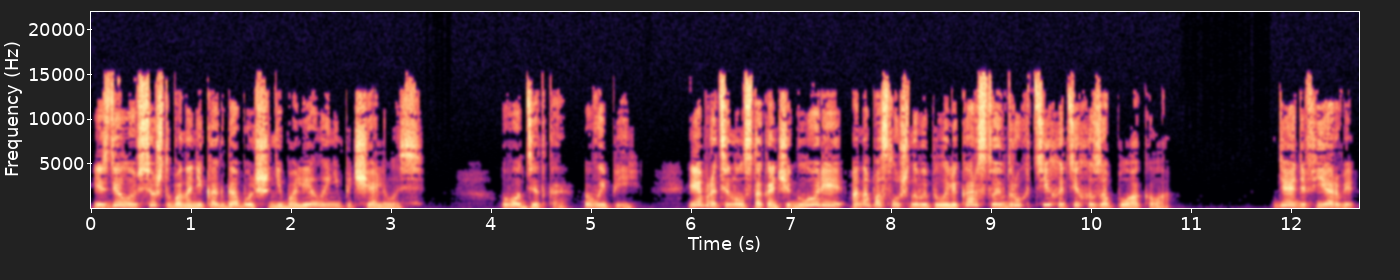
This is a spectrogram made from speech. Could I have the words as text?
я сделаю все, чтобы она никогда больше не болела и не печалилась. «Вот, детка, выпей». Я протянул стаканчик Глории, она послушно выпила лекарство и вдруг тихо-тихо заплакала. «Дядя Фьерви,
